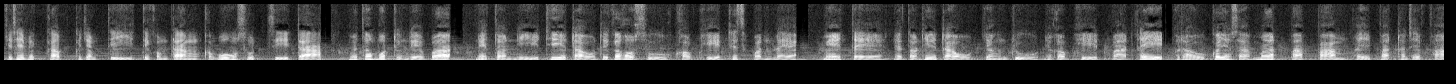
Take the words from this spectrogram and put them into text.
จะเทียบกับกระจำตีเต็มกำลังของผู้สูงสุด 4 ดาวไม่ต้องพูดถึงเลยว่า ในตอนนี้ที่เราได้เข้าสู่ขอบเขตเทศบาลแล้ว แม้แต่ในตอนที่เรายังอยู่ในขอบเขตป่าเทศเราก็ยังสามารถปราบปรามภัยพิบัติทางไฟฟ้า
